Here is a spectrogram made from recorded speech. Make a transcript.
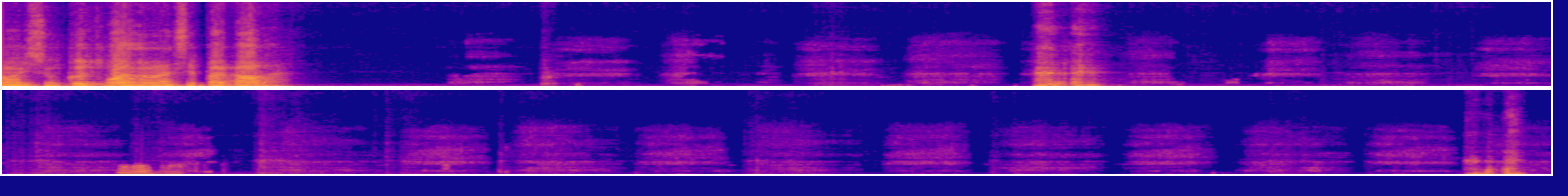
Bon, ils sont que trois devant, c'est pas grave.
